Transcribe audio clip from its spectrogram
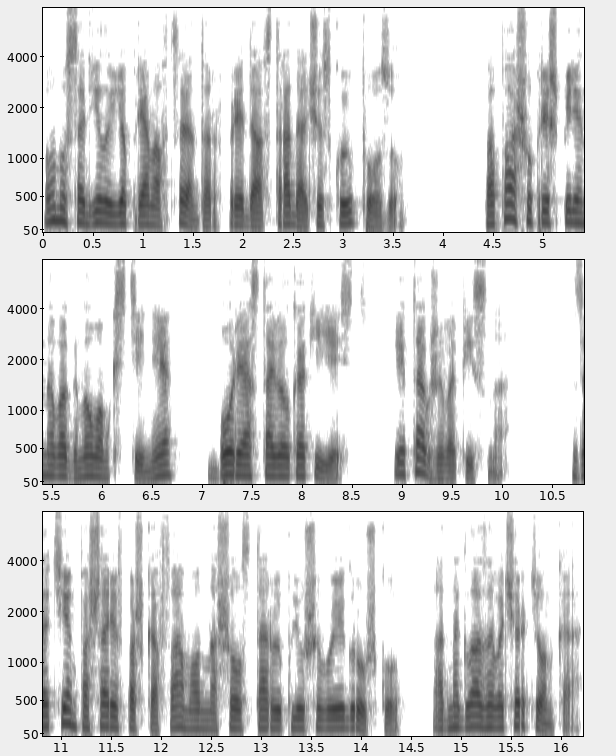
он усадил ее прямо в центр, придав страдальческую позу. Папашу, пришпиленного гномом к стене, Боря оставил как есть, и так живописно. Затем, пошарив по шкафам, он нашел старую плюшевую игрушку, одноглазого чертенка,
